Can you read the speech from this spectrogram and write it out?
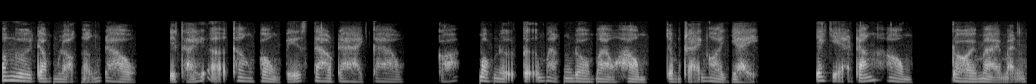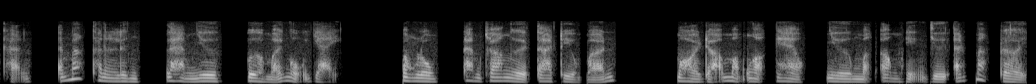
Mọi người đồng loạt ngẩng đầu, chỉ thấy ở căn phòng phía sau đài cao, có một nữ tử mặc đồ màu hồng chậm rãi ngồi dậy. Giá dạ trắng hồng, đôi mài mạnh khảnh, ánh mắt thanh linh làm như vừa mới ngủ dậy. Phong lùng làm cho người ta triều mến. Môi đỏ mọng ngọt ngào như mật ong hiện dưới ánh mặt trời,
